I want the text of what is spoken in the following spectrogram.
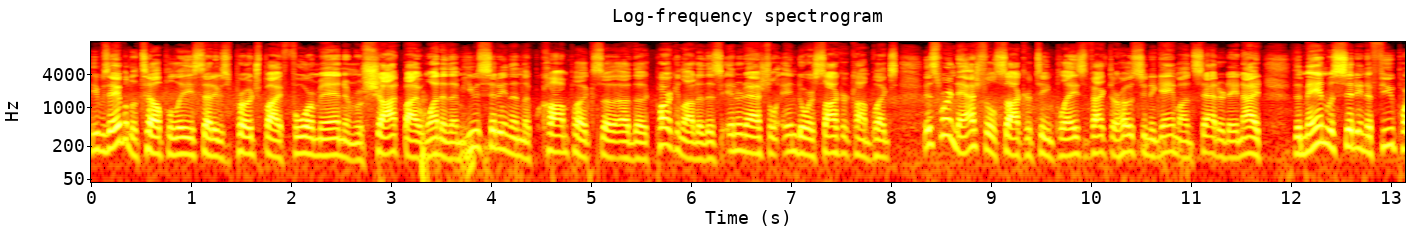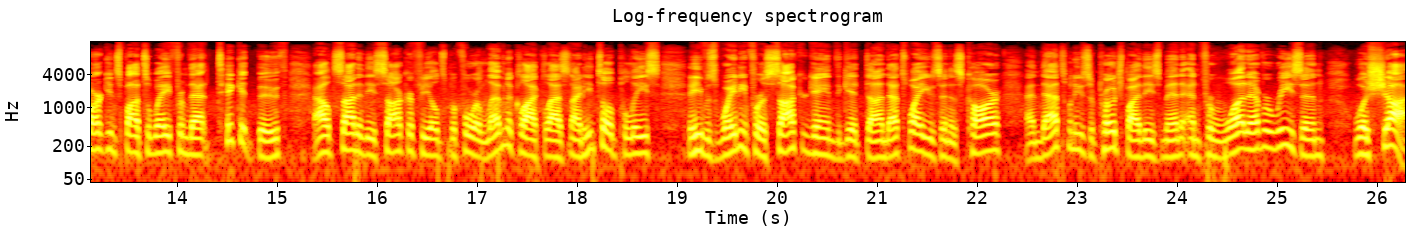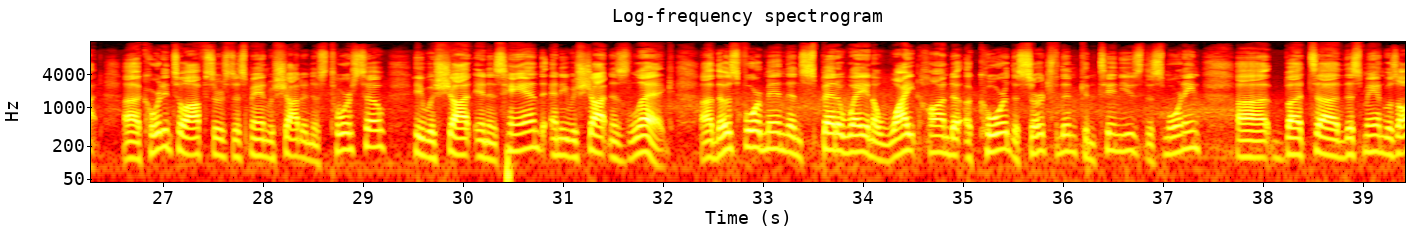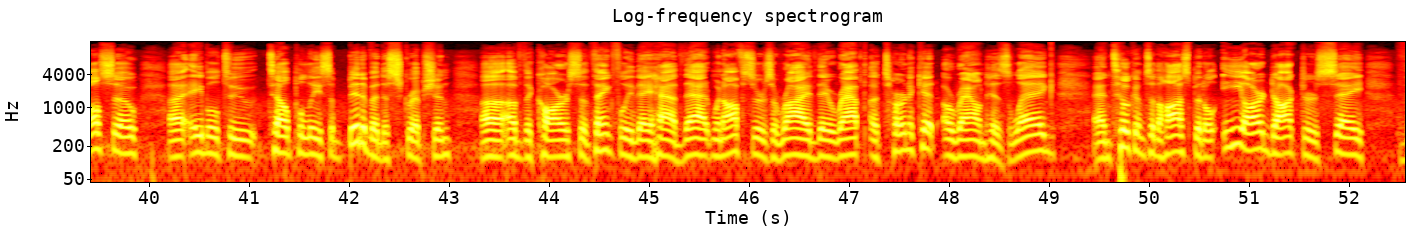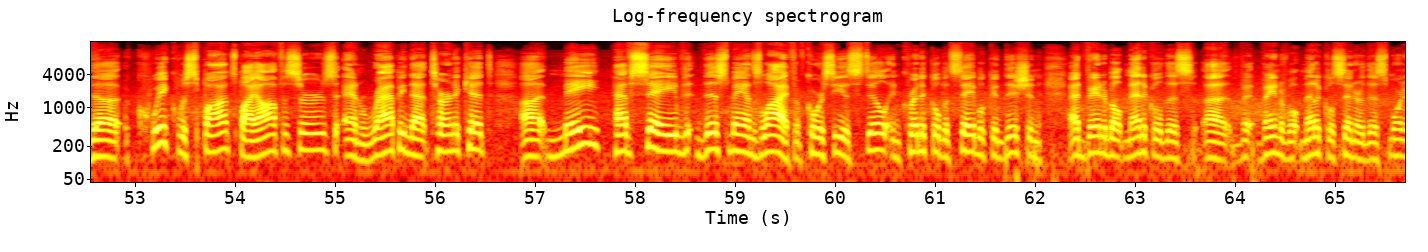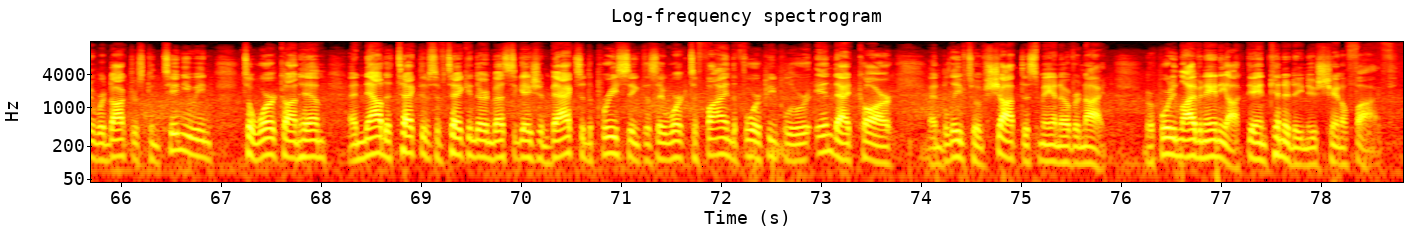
He was able to tell police that he was approached by four men and was shot by one of them. He was sitting in the complex, uh, the parking lot of this international indoor soccer complex. This is where Nashville's soccer team plays. In fact, they're hosting a game on Saturday night. The man was sitting a few parking spots away from that ticket booth outside of these soccer fields before 11 o'clock last night. He told police he was waiting for a soccer game to get done. That's why he was in his car, and that's when he was approached by these men and for whatever reason was shot. Uh, according to officers, this man was shot in his torso. He was shot shot in his hand and he was shot in his leg. Uh, those four men then sped away in a white Honda Accord. The search for them continues this morning, uh, but uh, this man was also uh, able to tell police a bit of a description uh, of the car, so thankfully they have that. When officers arrived, they wrapped a tourniquet around his leg and took him to the hospital. ER doctors say the quick response by officers and wrapping that tourniquet uh, may have saved this man's life. Of course, he is still in critical but stable condition at Vanderbilt Medical this uh, Vanderbilt Medical Center this morning, where doctors continuing to work on him. And now detectives have taken their investigation back to the precinct as they work to find the four people who were in that car and believed to have shot this man overnight. Reporting live in Antioch, Dan Kennedy, News Channel 5.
